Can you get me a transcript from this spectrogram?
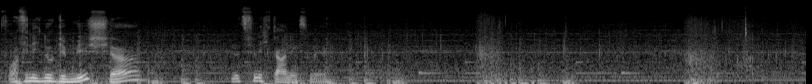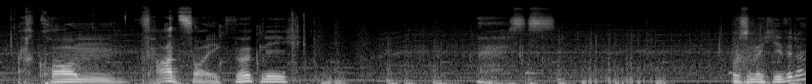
Vorher finde ich nur Gemisch, ja. Und jetzt finde ich gar nichts mehr. Ach komm. Fahrzeug. Wirklich. Wo sind wir hier wieder?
